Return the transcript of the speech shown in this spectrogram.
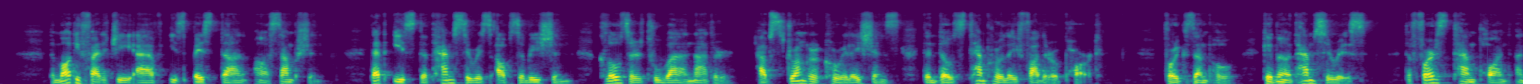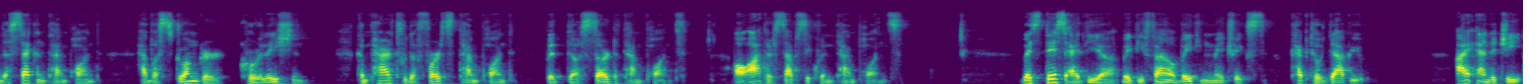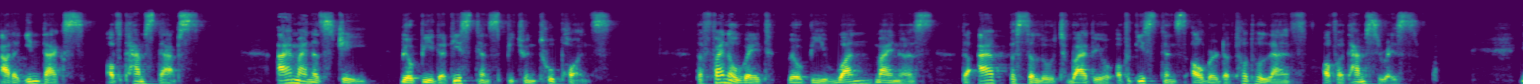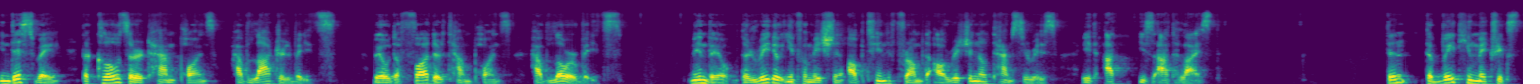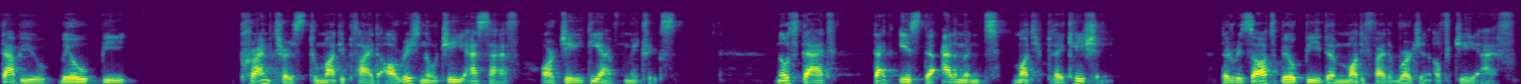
The modified GF is based on an assumption that is the time series observation closer to one another have stronger correlations than those temporally farther apart. For example, given a time series, the first time point and the second time point have a stronger correlation compared to the first time point with the third time point or other subsequent time points. With this idea, we define a weighting matrix capital W. I and G are the index of time steps. I minus G will be the distance between two points. The final weight will be 1 minus the absolute value of distance over the total length of a time series. In this way, the closer time points have larger weights, while the further time points have lower weights. Meanwhile, the radial information obtained from the original time series is utilized. Then the weighting matrix W will be parameters to multiply the original GSF or GDF matrix. Note that that is the element multiplication. The result will be the modified version of GF.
